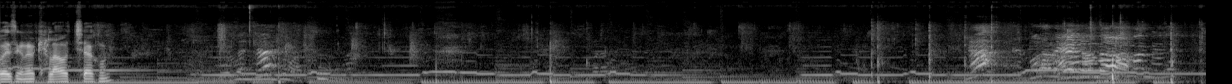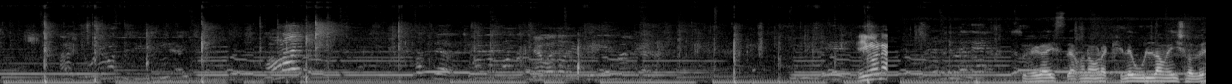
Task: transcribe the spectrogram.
গাইস খেলা হচ্ছে এখন। এই মানে সো হে গাইস এখন আমরা খেলে উঠলাম এই সবে।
